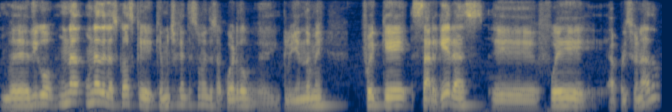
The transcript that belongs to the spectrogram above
digo, una, una, de las cosas que, que mucha gente estuvo en desacuerdo, incluyéndome, fue que Sargueras eh, fue aprisionado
